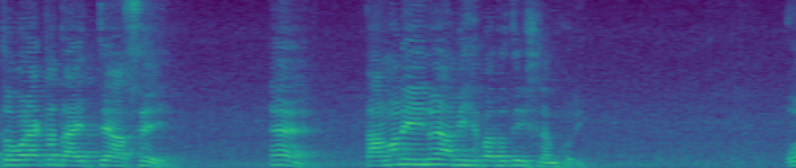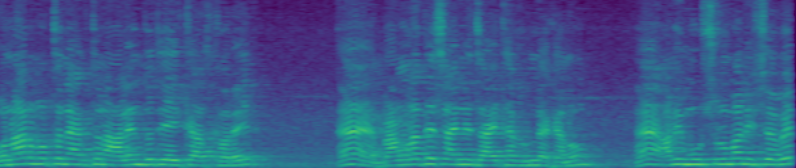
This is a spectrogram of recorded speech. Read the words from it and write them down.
এত বড় একটা দায়িত্বে আছে হ্যাঁ তার মানে এই নয় আমি হেফাজতে ইসলাম করি। ওনার মতন একজন আলেম যদি এই কাজ করে হ্যাঁ বাংলাদেশ আইনে যাই থাকুক না কেন হ্যাঁ আমি মুসলমান হিসেবে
